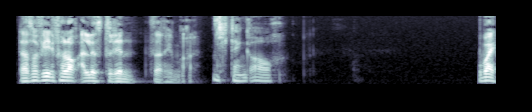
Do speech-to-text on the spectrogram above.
Da ist auf jeden Fall auch alles drin, sag ich mal. Ich denke auch. Wobei,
